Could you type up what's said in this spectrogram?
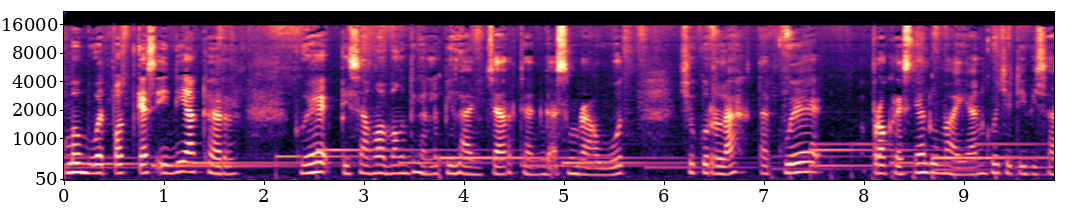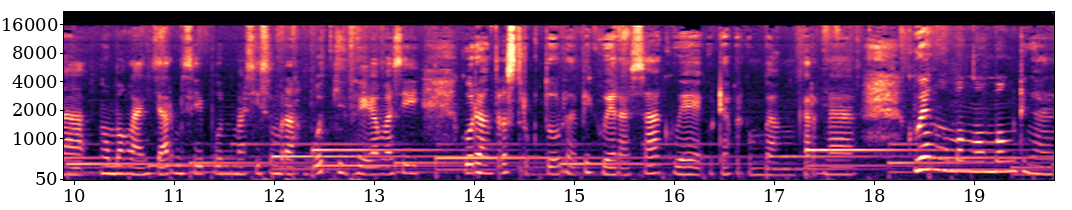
membuat podcast ini agar gue bisa ngomong dengan lebih lancar dan gak semrawut. Syukurlah tapi gue progresnya lumayan gue jadi bisa ngomong lancar meskipun masih semrawut gitu ya masih kurang terstruktur tapi gue rasa gue udah berkembang karena gue ngomong-ngomong dengan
